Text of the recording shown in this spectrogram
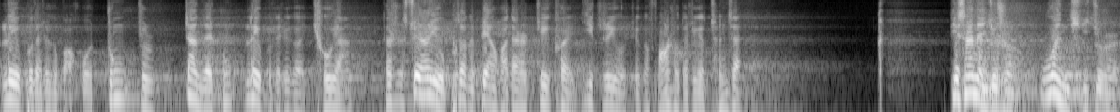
内部的这个保护中，就是站在中内部的这个球员，但是虽然有不断的变化，但是这块一直有这个防守的这个存在。第三点就是问题就是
